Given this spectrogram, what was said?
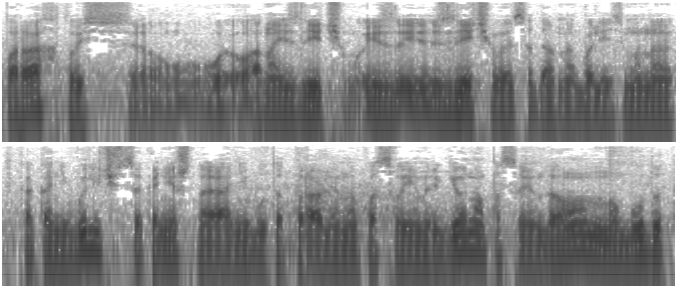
порах, то есть она излечим, излечивается, данная болезнь. Мы как они вылечатся, конечно, они будут отправлены по своим регионам, по своим домам, но будут будут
